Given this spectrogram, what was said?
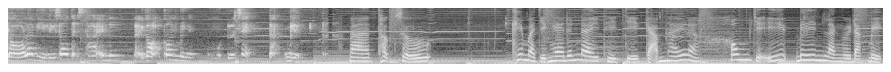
đó là vì lý do tại sao em lại gọi con mình một đứa trẻ đặc biệt. Và thật sự, khi mà chị nghe đến đây thì chị cảm thấy là không chỉ Bin là người đặc biệt,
